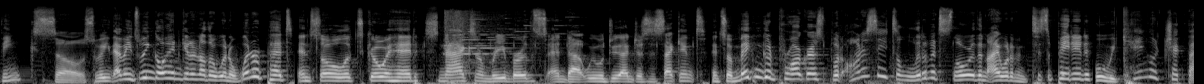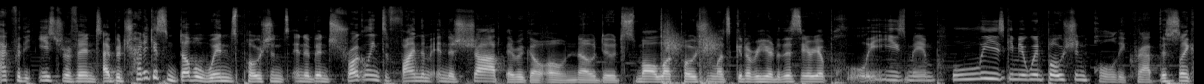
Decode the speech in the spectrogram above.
think so. So we, that means we can go ahead and get another winner winner pet. And so let's go ahead, snag some rebirths, and uh, we will do that in just a second. And so making good progress, but honestly, it's a little bit slower than I would have anticipated. Oh, we can go check back for the Easter event. I've been trying to get some double wins potions and have been struggling to find them in the shop. There we go. Oh no, dude. Small luck potion. Let's get over here to this area. Please, man. Please give me a win potion. Holy crap. This is like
